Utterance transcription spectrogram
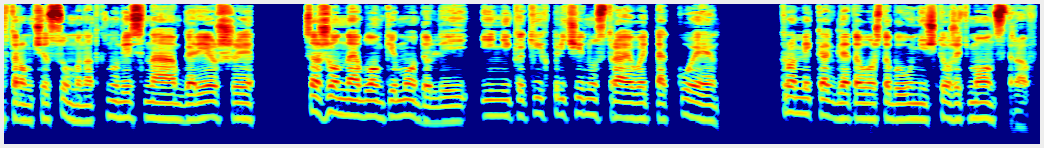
втором часу мы наткнулись на обгоревшие, сожженные обломки модулей, и никаких причин устраивать такое, кроме как для того, чтобы уничтожить монстров,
